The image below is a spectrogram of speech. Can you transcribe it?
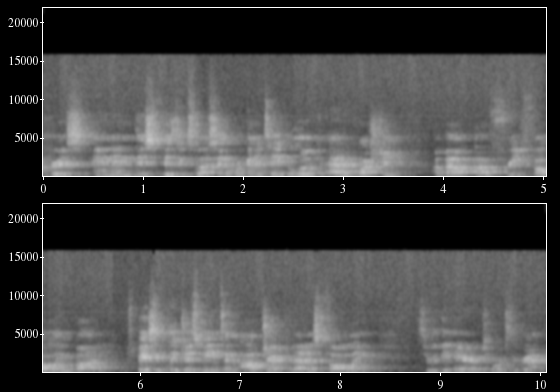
Chris, and in this physics lesson, we're going to take a look at a question about a free-falling body, which basically just means an object that is falling through the air towards the ground.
